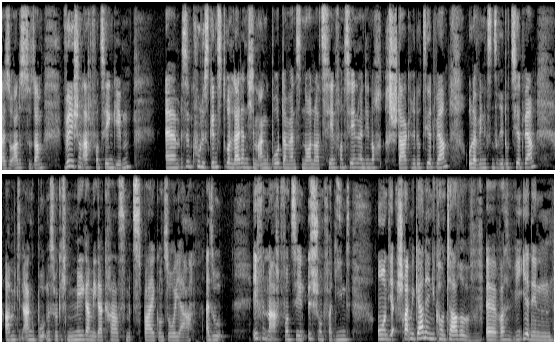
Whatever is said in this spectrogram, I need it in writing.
also alles zusammen, würde ich schon 8 von 10 geben. Ähm, es sind coole Skins drin, leider nicht im Angebot. Dann wären es 9 oder 10 von 10, wenn die noch stark reduziert wären. Oder wenigstens reduziert wären. Aber mit den Angeboten ist wirklich mega, mega krass. Mit Spike und so, ja. Also, ich finde eine 8 von 10 ist schon verdient. Und ja, schreibt mir gerne in die Kommentare, äh, was, wie ihr den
